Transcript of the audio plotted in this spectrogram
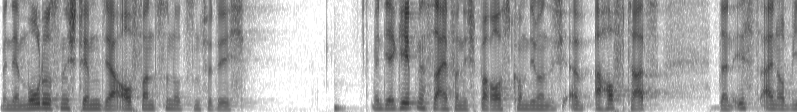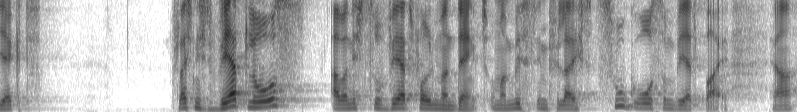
wenn der Modus nicht stimmt, ja, Aufwand zu nutzen für dich, wenn die Ergebnisse einfach nicht rauskommen, die man sich erhofft hat, dann ist ein Objekt vielleicht nicht wertlos, aber nicht so wertvoll, wie man denkt. Und man misst ihm vielleicht zu großem Wert bei. Ja?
